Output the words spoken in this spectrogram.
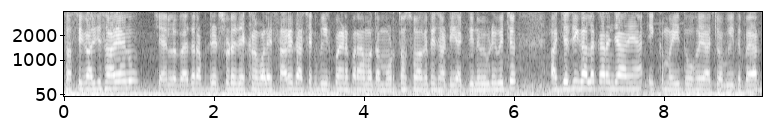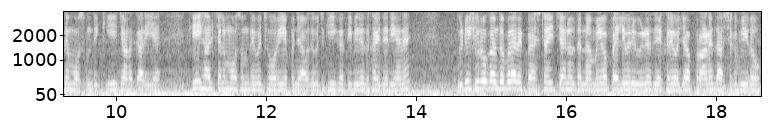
ਸਤਿ ਸ਼੍ਰੀ ਅਕਾਲ ਜੀ ਸਾਰਿਆਂ ਨੂੰ। ਚੈਨਲ ਵੈਦਰ ਅਪਡੇਟਸ ਤੁਹਾਡੇ ਦੇਖਣ ਵਾਲੇ ਸਾਰੇ ਦਰਸ਼ਕ, ਵੀਰ ਭੈਣ ਭਰਾਵਾਂ ਦਾ ਮੁੜ ਤੋਂ ਸਵਾਗਤ ਹੈ ਸਾਡੀ ਅੱਜ ਦੀ ਨਵੀਂ ਵੀਡੀਓ ਵਿੱਚ। ਅੱਜ ਅਸੀਂ ਗੱਲ ਕਰਨ ਜਾ ਰਹੇ ਹਾਂ 1 ਮਈ 2024 ਦੁਪਹਿਰ ਦੇ ਮੌਸਮ ਦੀ ਕੀ ਜਾਣਕਾਰੀ ਹੈ, ਕੀ ਹਲਚਲ ਮੌਸਮ ਦੇ ਵਿੱਚ ਹੋ ਰਹੀ ਹੈ, ਪੰਜਾਬ ਦੇ ਵਿੱਚ ਕੀ ਗਤੀਵਿਧੀਆਂ ਦਿਖਾਈ ਦੇ ਰਹੀਆਂ ਨੇ। ਵੀਡੀਓ ਸ਼ੁਰੂ ਕਰਨ ਤੋਂ ਪਹਿਲਾਂ ਰਿਕੁਐਸਟ ਹੈ ਜੀ ਚੈਨਲ ਤੇ ਨਵੇਂ ਹੋ, ਪਹਿਲੀ ਵਾਰੀ ਵੀਡੀਓ ਦੇਖ ਰਹੇ ਹੋ ਜਾਂ ਪੁਰਾਣੇ ਦਰਸ਼ਕ ਵੀਰ ਹੋ,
